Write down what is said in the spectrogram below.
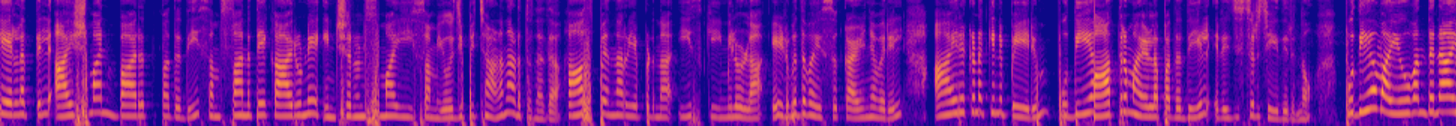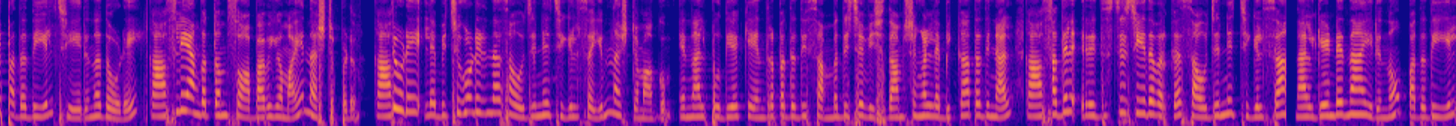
കേരളത്തിൽ ആയുഷ്മാൻ ഭാരത് പദ്ധതി സംസ്ഥാനത്തെ കാരുണ്യ ഇൻഷുറൻസുമായി സംയോജിപ്പിച്ചാണ് നടത്തുന്നത്. ആസ്പ് എന്നറിയപ്പെടുന്ന ഈ സ്കീമിലുള്ള എഴുപത് വയസ്സ് കഴിഞ്ഞവരിൽ ആയിരക്കണക്കിന് പേരും പുതിയ മാത്രമായുള്ള പദ്ധതിയിൽ രജിസ്റ്റർ ചെയ്തിരുന്നു. പുതിയ വയോവന്ദനായ പദ്ധതിയിൽ ചേരുന്നതോടെ കാസ്ലി അംഗത്വം സ്വാഭാവികമായി നഷ്ടപ്പെടും. കാസിലൂടെ ലഭിച്ചുകൊണ്ടിരുന്ന സൗജന്യ ചികിത്സയും നഷ്ടമാകും. എന്നാൽ പുതിയ കേന്ദ്ര പദ്ധതി സംബന്ധിച്ച വിശദാംശങ്ങൾ ലഭിക്കാത്തതിനാൽ അതിൽ രജിസ്റ്റർ ചെയ്തവർക്ക് സൗജന്യ ചികിത്സ നൽകേണ്ടെന്നായിരുന്നു പദ്ധതിയിൽ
